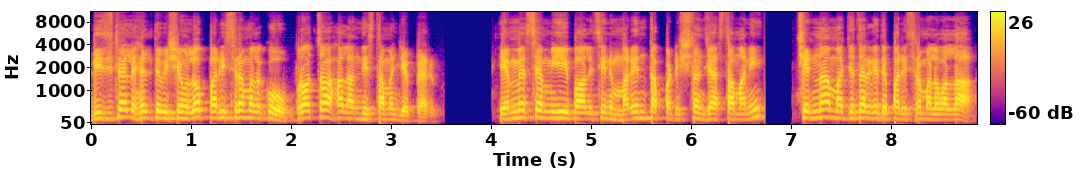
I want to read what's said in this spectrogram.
డిజిటల్ హెల్త్ విషయంలో పరిశ్రమలకు ప్రోత్సాహాలు అందిస్తామని చెప్పారు. ఎంఎస్ఎంఈ పాలసీని మరింత పటిష్టం చేస్తామని చిన్న మధ్యతరగతి పరిశ్రమల వల్ల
